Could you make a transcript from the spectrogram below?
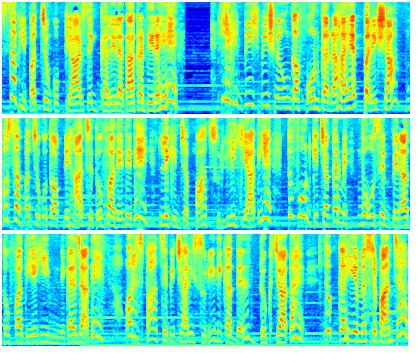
सभी बच्चों को प्यार से गले लगा कर दे रहे हैं। लेकिन बीच बीच में उनका फ़ोन कर रहा है, परेशान। वो सब बच्चों को तो अपने हाथ से तोहफा दे देते हैं, लेकिन जब बात सुरीली की आती है तो फ़ोन के चक्कर में वो उसे बिना तोहफा दिए ही निकल जाते हैं और इस बात से बेचारी सुरीली का दिल दुख जाता है। तो कहिए मिस्टर पांचाल,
